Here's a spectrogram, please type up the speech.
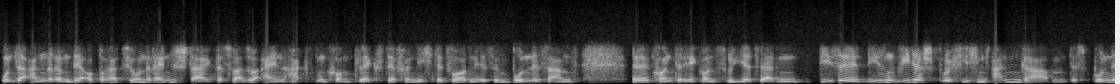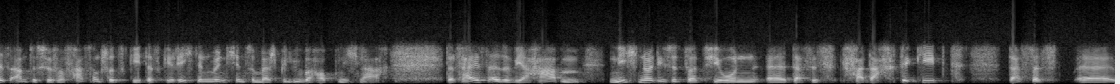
unter anderem der Operation Rennsteig, das war so ein Aktenkomplex, der vernichtet worden ist im Bundesamt, äh, konnte rekonstruiert werden. Diese, diesen widersprüchlichen Angaben des Bundesamtes für Verfassungsschutz geht das Gericht in München zum Beispiel überhaupt nicht nach. Das heißt also, wir haben nicht nur die Situation, äh, dass es Verdachte gibt, dass das äh,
